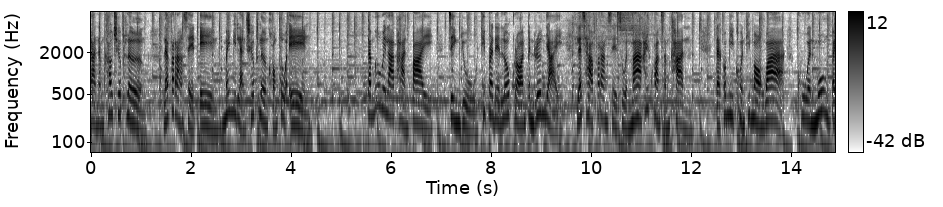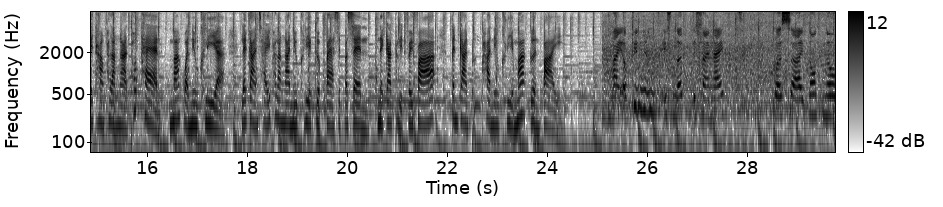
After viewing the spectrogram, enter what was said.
การนำเข้าเชื้อเพลิง และฝรั่งเศสเองไม่มีแหล่งเชื้อเพลิงของตัวเอง แต่เมื่อเวลาผ่านไปจริงอยู่ที่ประเด็นโลกร้อนเป็นเรื่องใหญ่ และชาวฝรั่งเศสส่วนมากให้ความสำคัญ แต่ก็มีคนที่มองว่าควรมุ่งไปทางพลังงานทดแทนมากกว่านิวเคลียร์และการใช้พลังงานนิวเคลียร์เกือบ 80%ในการผลิตไฟฟ้า เป็นการพึ่งพานิวเคลียร์มากเกินไป My opinion is not definite because I don't know.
